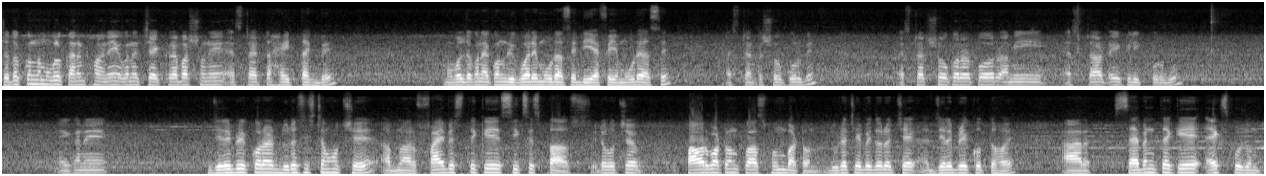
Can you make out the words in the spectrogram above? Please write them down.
যতক্ষণ না মোবাইল কানেক্ট হয় না ওখানে চেক রাবার শুনে স্টারটা হাইট থাকবে। মোবাইল যখন এখন রিকোয়ারি মোড আছে ডিএফএ মোডে আছে স্টার্টটা শো করবে। স্টার্ট শো করার পর আমি স্টার্ট ক্লিক করব। এখানে জেলে ব্রেক করার দুটো সিস্টেম হচ্ছে আপনার ফাইভ এস থেকে সিক্স এস প্লাস এটা হচ্ছে power button plus home button দুটা চেপে ধরে জেলে ব্রেক করতে হয়। আর সেভেন থেকে এক্স পর্যন্ত,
